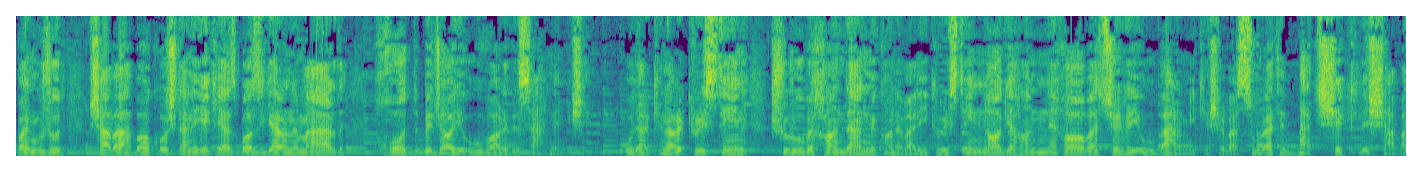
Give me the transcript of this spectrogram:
با این وجود شبه با کشتن یکی از بازیگران مرد خود به جای او وارد صحنه میشه. او در کنار کریستین شروع به خواندن می‌کنه ولی کریستین ناگهان نقاب از چهره او بر می‌کشه و صورت بدشکل شبه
